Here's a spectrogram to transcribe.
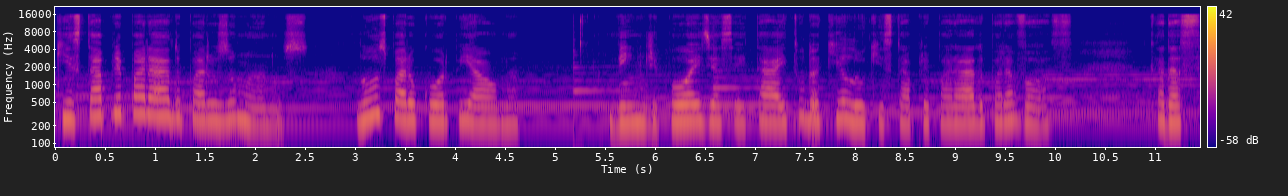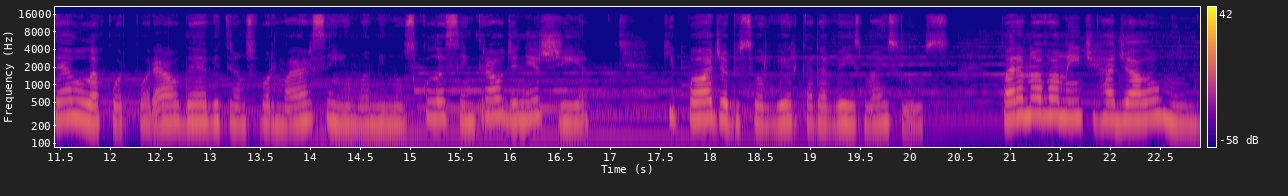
que está preparado para os humanos, luz para o corpo e alma Vinde, pois, e aceitai tudo aquilo que está preparado para vós. Cada célula corporal deve transformar-se em uma minúscula central de energia que pode absorver cada vez mais luz, para novamente irradiá-la ao mundo.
